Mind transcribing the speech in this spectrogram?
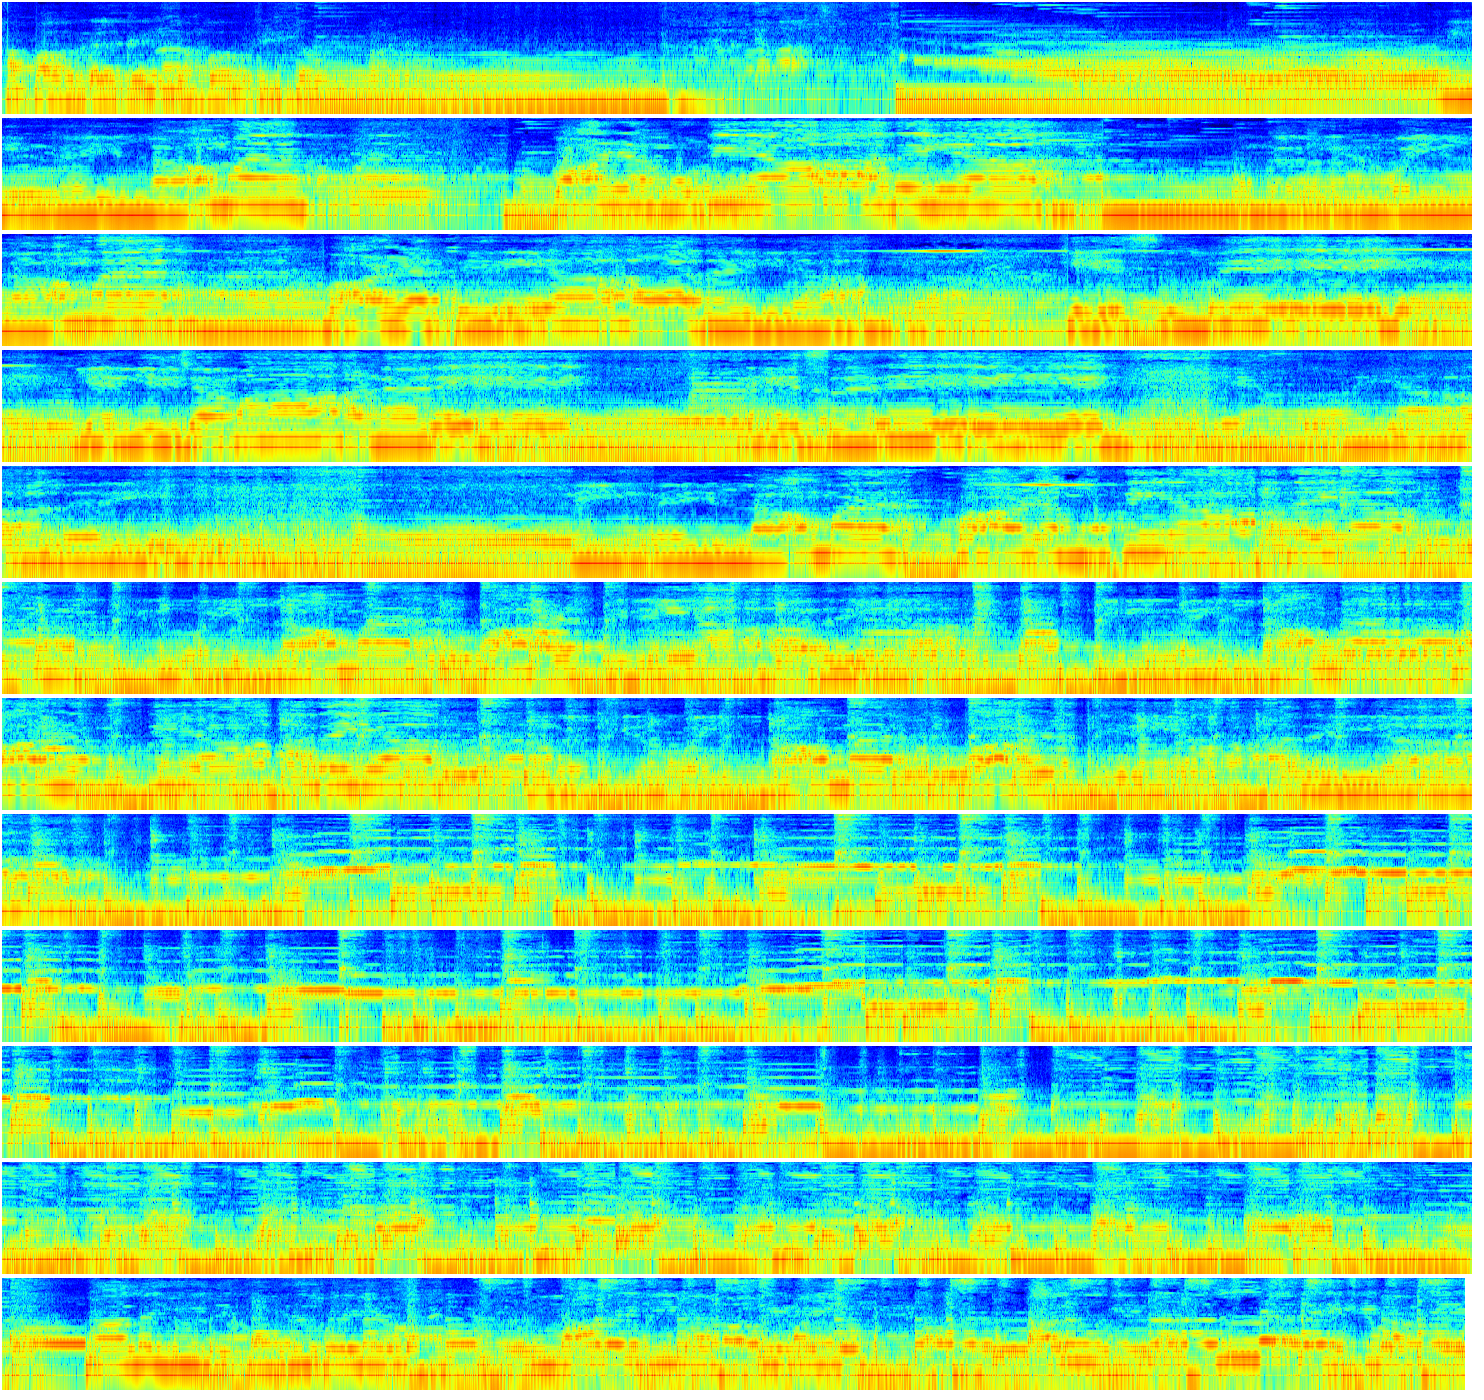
அப்பா அவர்களுக்கு ரொம்ப பிடித்த ஒரு பாடல் இல்லாம வாழ முடியாதையா? உங்க கிருபை இல்லாம வாழ தெரியாதையா? கேசுவே என் எஜமானரே தெரியாதையா நீங்க இல்லாமல் கிருபையும் மாலையில மகிமையும் தருகின்ற நல்ல தெய்வமே.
